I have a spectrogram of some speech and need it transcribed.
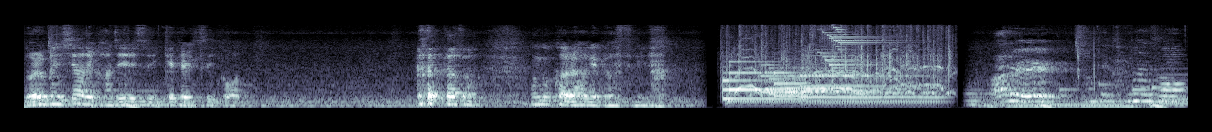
넓은 시야를 가질 수 있게 될 수 있을 것 같아서 한국화를 하게 되었습니다. 과를 선택하면서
